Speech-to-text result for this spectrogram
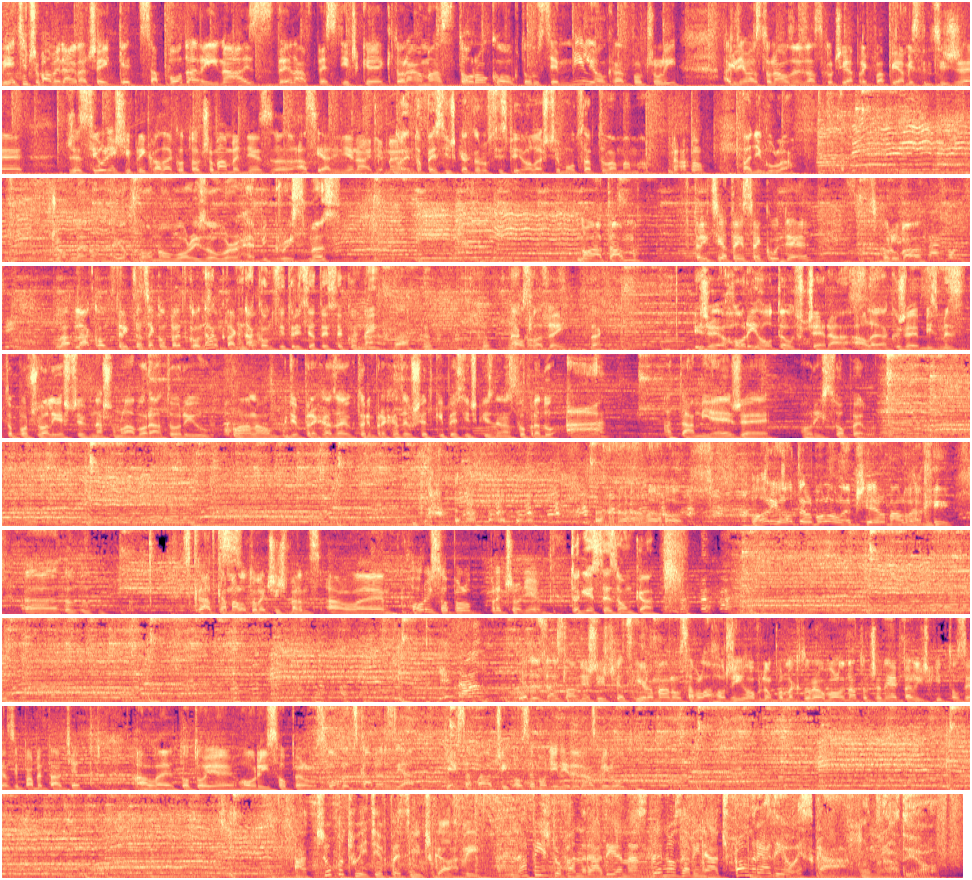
Viete, čo máme najradšej? Keď sa podarí nájsť Zdena v pesničke, ktorá má 100 rokov, ktorú ste miliónkrát počuli a kde vás to naozaj zaskočí a prekvapí. A myslím si, že, že silnejší príklad ako to, čo máme dnes, e, asi ani nenájdeme. No je to pesnička, ktorú si spievala ešte Mozartová mama. No. Pani Gula. John Lennon a Yoko Ono, War is over, Happy Christmas. no a tam v 30. sekunde zhruba na, na konci, 30 sekúnd pred Na, koncom. tak na konci 30. sekundy. na, Na poslednej. konci. Tak. Že horí hotel včera, ale akože my sme to počúvali ešte v našom laboratóriu, Áno. kde prechádzajú, ktorým prechádzajú všetky pesničky z nás Popradu a, a tam je, že horí sopel. Áno. Hory hotel bolo lepšie, mal taký... Skrátka, malo to väčší šmrnc, ale Hory Sopel, prečo nie? Tak je sezónka. Jeden z najslavnejších švedských románov sa volá Hoří hovno, podľa ktorého boli natočené aj peličky, to si asi pamätáte, ale toto je Horí Sopel. Slovenská verzia, nech sa páči, 8 hodín 11 minút. A čo počujete v pesničkách vy? Napíš do fanrádia na steno zavináč fanradio.sk. Fan Rádio.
